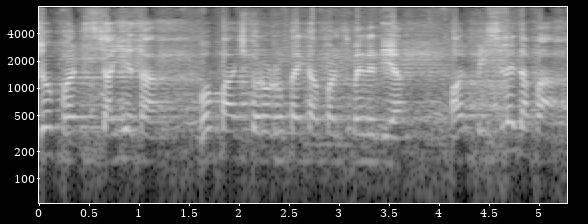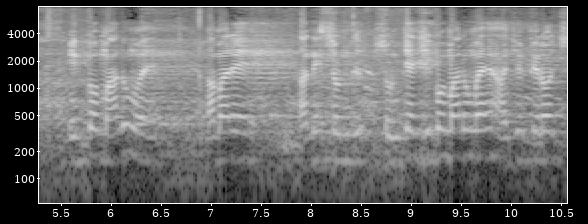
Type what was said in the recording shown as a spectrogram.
जो फंड्स चाहिए था वो पाँच करोड़ रुपए का फंड्स मैंने दिया। और पिछले दफ़ा इनको मालूम है हमारे अनिस सुन, सुनके जी को मालूम है हाजी फिरोज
